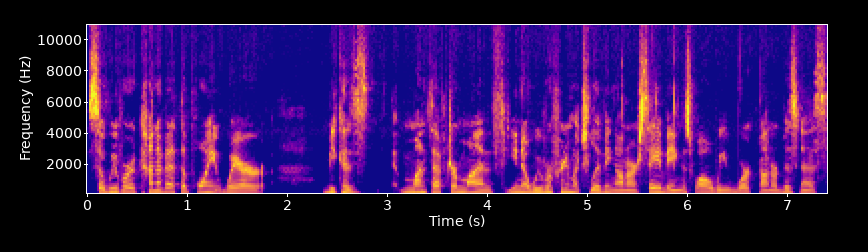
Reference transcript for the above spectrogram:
so we were kind of at the point where because month after month, you know, we were pretty much living on our savings while we worked on our business.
